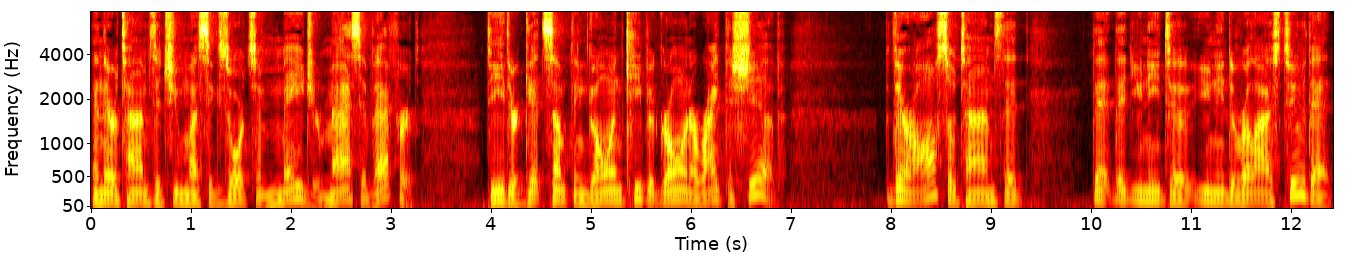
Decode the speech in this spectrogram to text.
And there are times that you must exhort some major, massive effort to either get something going, keep it growing, or right the ship. But there are also times that that that you need to you need to realize too that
